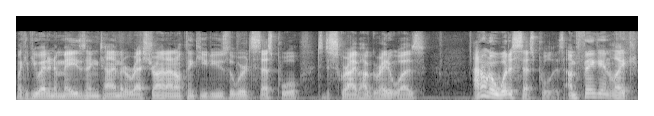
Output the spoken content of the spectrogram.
Like if you had an amazing time at a restaurant, I don't think you'd use the word cesspool to describe how great it was. I don't know what a cesspool is. I'm thinking like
